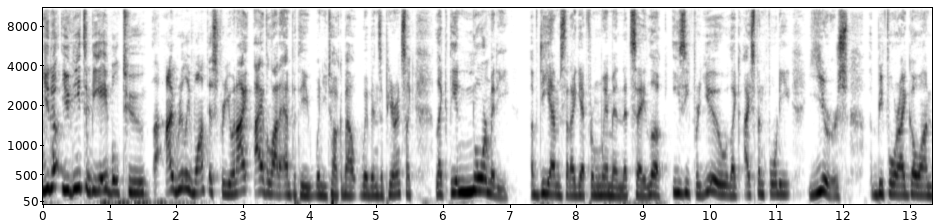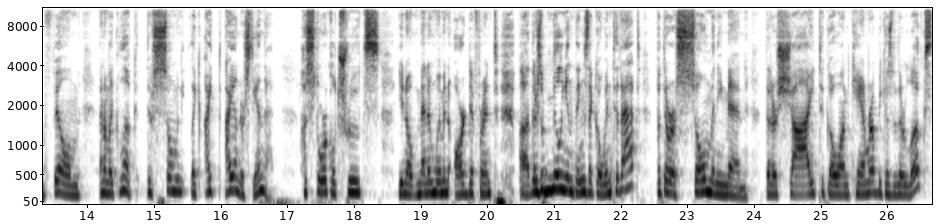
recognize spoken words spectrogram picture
you know, you need to be able to. I really want this for you, and I I have a lot of empathy when you talk about women's appearance, like like the enormity of DMs that I get from women that say, look, easy for you. Like I spend 40 years before I go on film. And I'm like, look, there's so many, like I, I understand that. Historical truths, you know, men and women are different. Uh, there's a million things that go into that, but there are so many men that are shy to go on camera because of their looks.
